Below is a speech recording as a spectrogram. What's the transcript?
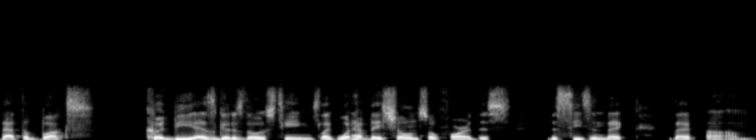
that the Bucks could be as good as those teams? Like, what have they shown so far this this season that that um,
